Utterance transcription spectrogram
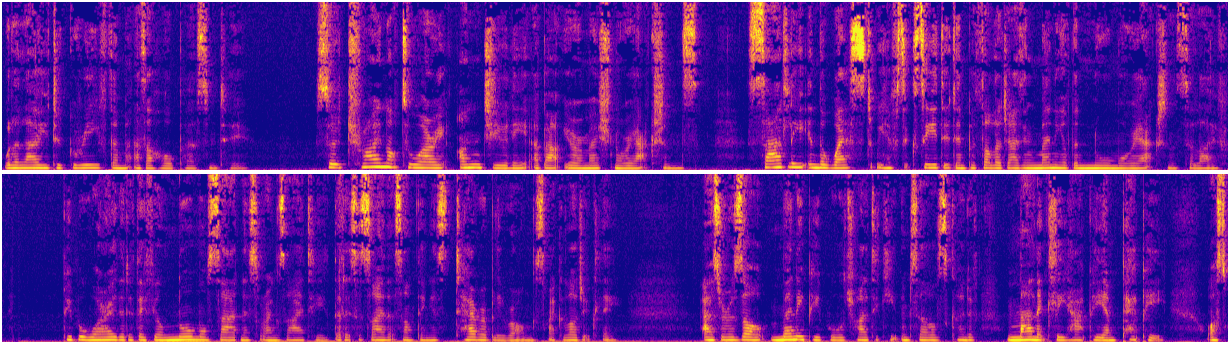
will allow you to grieve them as a whole person too. So try not to worry unduly about your emotional reactions. Sadly, in the West, we have succeeded in pathologizing many of the normal reactions to life. People worry that if they feel normal sadness or anxiety, that it's a sign that something is terribly wrong psychologically. As a result, many people will try to keep themselves kind of manically happy and peppy, whilst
